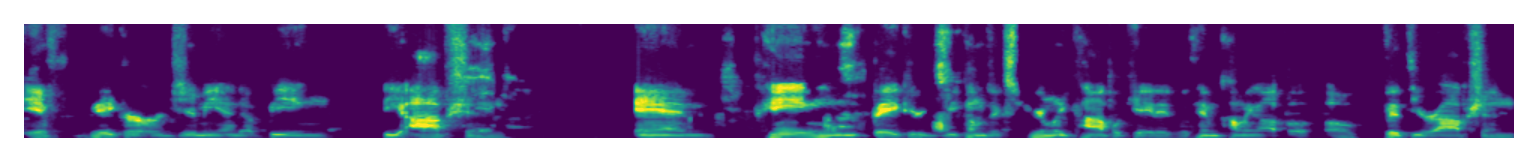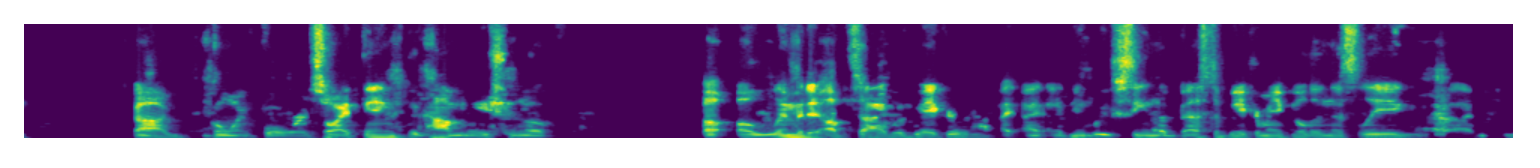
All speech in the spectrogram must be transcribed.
if Baker or Jimmy end up being the option. And paying Baker becomes extremely complicated with him coming off a, a fifth year option uh, going forward. So I think the combination of a, a limited upside with Baker, I, I, think we've seen the best of Baker Mayfield in this league, uh,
